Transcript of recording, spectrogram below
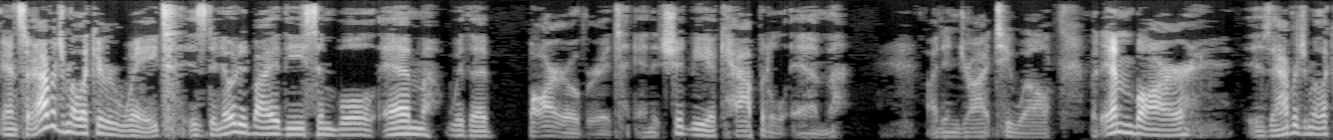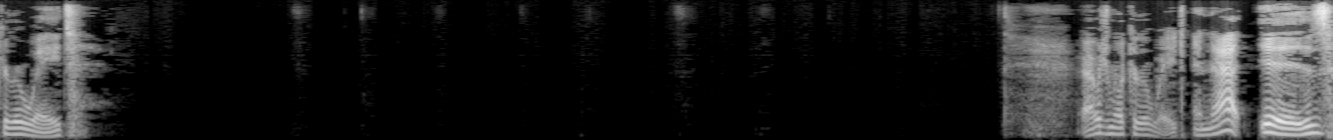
And so average molecular weight is denoted by the symbol M with a bar over it, and it should be a capital M. I didn't draw it too well, but M bar is average molecular weight average molecular weight, and that is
